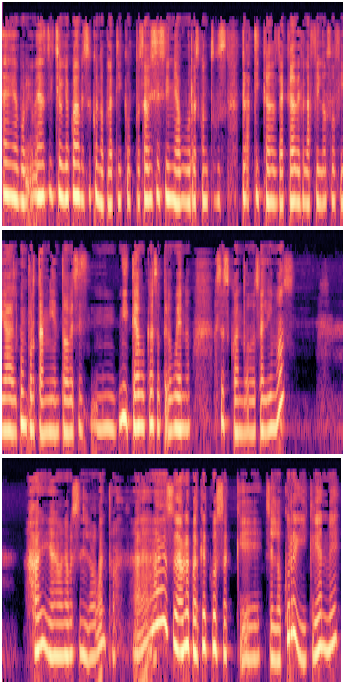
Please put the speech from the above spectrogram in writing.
Eh, me has dicho yo a veces cuando platico, pues a veces sí me aburres con tus pláticas de acá de la filosofía, el comportamiento, a veces ni te hago caso, pero bueno, a veces cuando salimos, ay, ahora a veces ni lo aguanto. A veces habla cualquier cosa que se le ocurre y créanme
